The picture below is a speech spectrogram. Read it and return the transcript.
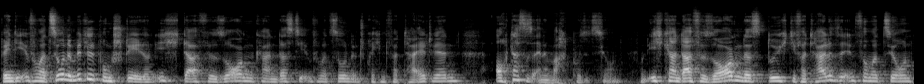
Wenn die Information im Mittelpunkt steht und ich dafür sorgen kann, dass die Informationen entsprechend verteilt werden, auch das ist eine Machtposition. Und ich kann dafür sorgen, dass durch die Verteilung der Informationen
